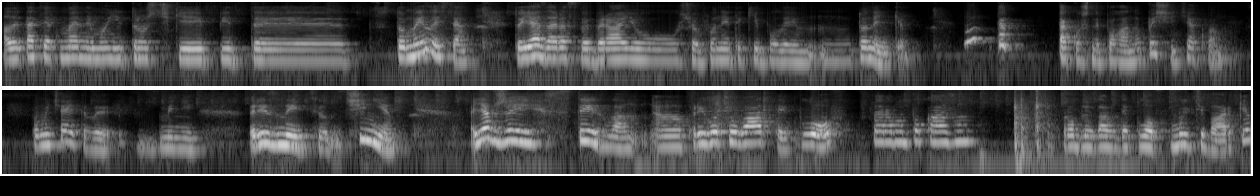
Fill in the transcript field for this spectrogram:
Але так як в мене мої трошечки під стомилися, то я зараз вибираю, щоб вони такі були тоненькі. Ну, так, також непогано. Пишіть, як вам? Помічаєте ви мені різницю чи ні? Я вже й встигла приготувати плов. Зараз вам покажу. Роблю завжди плов мультиварки.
